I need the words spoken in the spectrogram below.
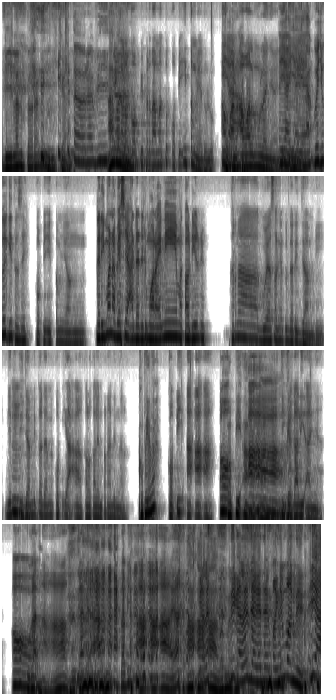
Bilang Torabika. Kita Rabi. Apa Kalau kopi pertama tuh kopi hitam ya dulu. Iya. Awal-awal mulanya. Iya iya iya, gue juga gitu sih. Kopi hitam yang Dari mana biasanya ada dari Muara ini atau di karena gue asalnya tuh dari Jambi. Jadi Hmm. di Jambi tuh ada namanya kopi AA kalau kalian pernah dengar. Kopi apa? Kopi AAA. Oh, Kopi ah, ah, AAA. ah, ah. Tiga kali A-nya. Oh, Bukan A, bukan ya. tapi AAA ya. AAA, Kalian- bener. Ini kalian jangan nyimpang-nyimpang nih. Iya.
